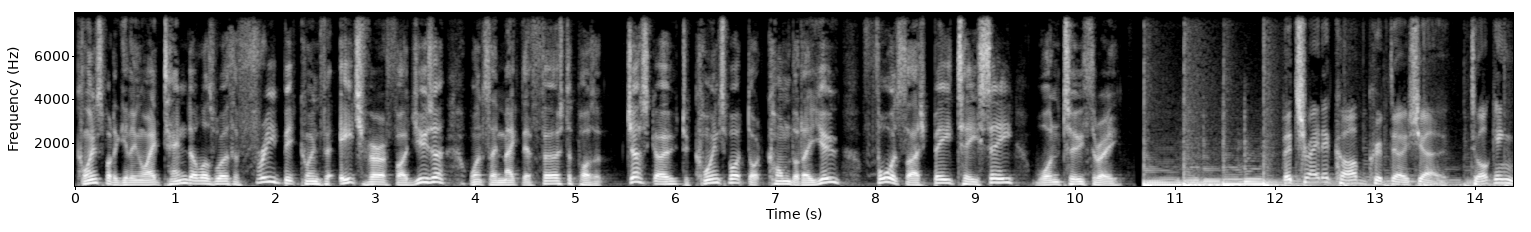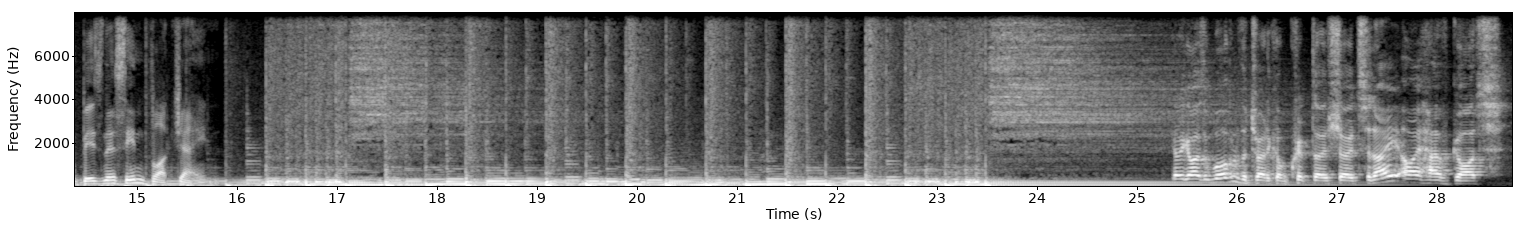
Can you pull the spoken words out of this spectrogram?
CoinSpot are giving away $10 worth of free Bitcoin for each verified user once they make their first deposit. Just go to coinspot.com.au forward slash BTC123. The Trader Cobb Crypto Show, talking business in blockchain. G'day guys and welcome to the Trader Cobb Crypto Show. Today I have got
